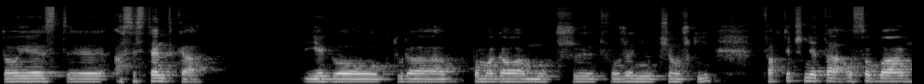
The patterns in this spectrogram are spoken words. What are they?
to jest y, asystentka jego, która pomagała mu przy tworzeniu książki. Faktycznie ta osoba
